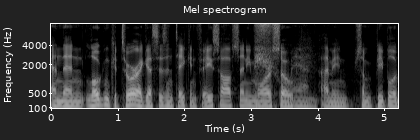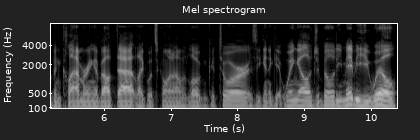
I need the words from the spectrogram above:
And then Logan Couture, I guess, isn't taking faceoffs anymore. So, Man. I mean, some people have been clamoring about that. Like, what's going on with Logan Couture? Is he going to get wing eligibility? Maybe he will.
